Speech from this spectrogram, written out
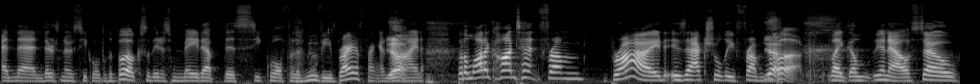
and then there's no sequel to the book, so they just made up this sequel for the movie, Bride of Frankenstein. But a lot of content from Bride is actually from the Yeah. book, like, you know, so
